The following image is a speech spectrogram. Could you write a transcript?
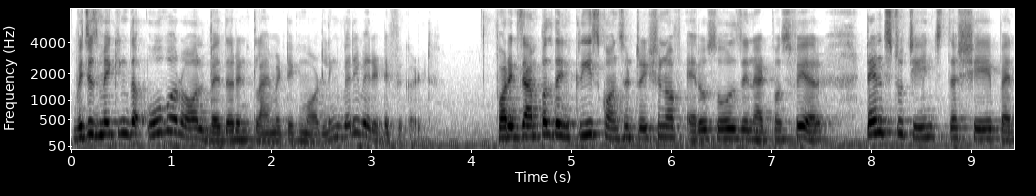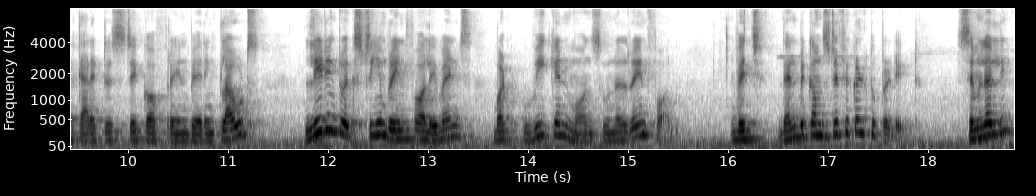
which is making the overall weather and climatic modeling very, very difficult. For example, the increased concentration of aerosols in atmosphere tends to change the shape and characteristic of rain-bearing clouds, leading to extreme rainfall events but weakened monsoonal rainfall which then becomes difficult to predict. Similarly,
